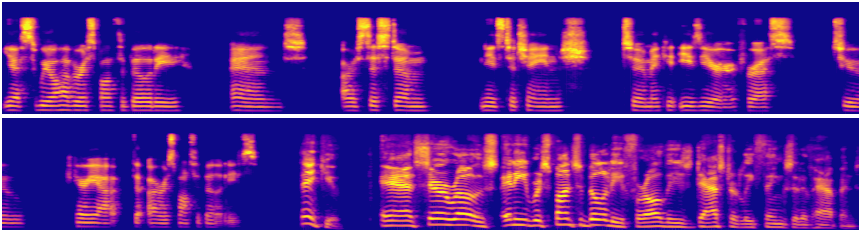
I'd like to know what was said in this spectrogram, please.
Yes, we all have a responsibility, and our system needs to change to make it easier for us to carry out the, our responsibilities. Thank you. And Sarah Rose, any responsibility for all these dastardly things that have happened?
